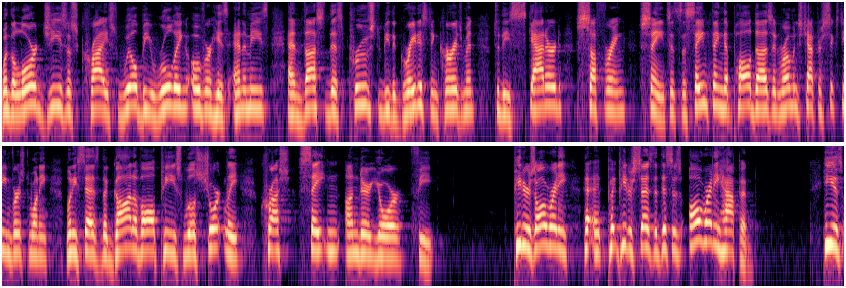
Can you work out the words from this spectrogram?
when the Lord Jesus Christ will be ruling over his enemies, and thus this proves to be the greatest encouragement to these scattered, suffering saints. It's the same thing that Paul does in Romans chapter 16, verse 20, when he says, The God of all peace will shortly crush Satan under your feet. Peter's already, eh, eh, Peter says that this has already happened. He is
